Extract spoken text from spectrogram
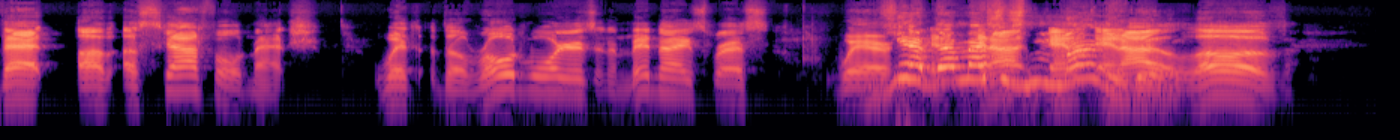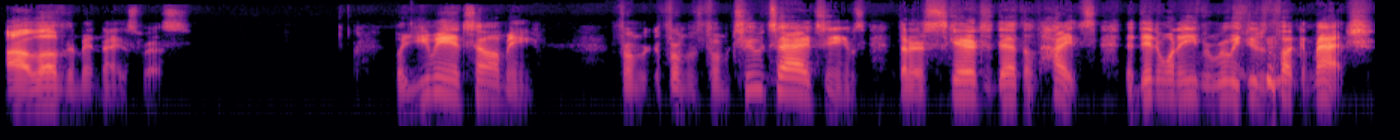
that uh, a scaffold match with the Road Warriors and the Midnight Express, where Yeah, and- that match and I, is and, money, and I love, I love the Midnight Express. But you mean to tell me, from from from two tag teams that are scared to death of heights, that didn't want to even really do the fucking match,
